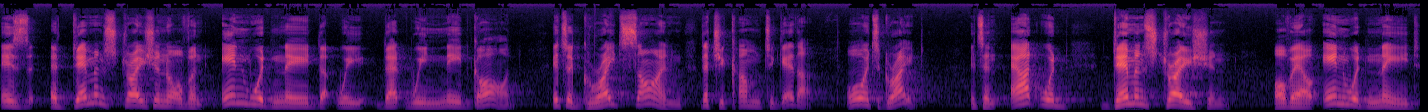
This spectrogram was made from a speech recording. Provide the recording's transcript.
is a demonstration of an inward need that we, that we need God. It's a great sign that you come together. Oh, it's great. It's an outward demonstration of our inward need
